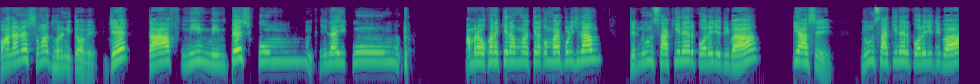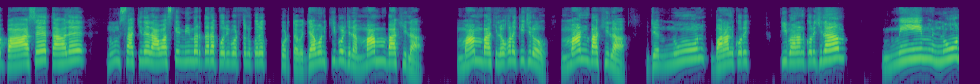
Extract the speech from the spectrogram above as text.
বানানোর সময় ধরে নিতে হবে যে কাফ, মিম মিম পেশ কুম। ইলাইকুম আমরা ওখানে কীরকম কীরকম ভাবে পড়েছিলাম? যে নুন সাকিনের পরে যদি বা, কি আসে? নুন সাকিনের পরে যদি বা বা আসে, তাহলে নুন সাকিনের আওয়াজকে মিমের দ্বারা পরিবর্তন করে পড়তে হবে। যেমন কি পড়ছিলাম? মাম বাখিলা। মাম বাখিলা, ওখানে কি ছিল? মান বাখিলা যে নুন বানান করে কি বানান করেছিলাম? মিম, নুন,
